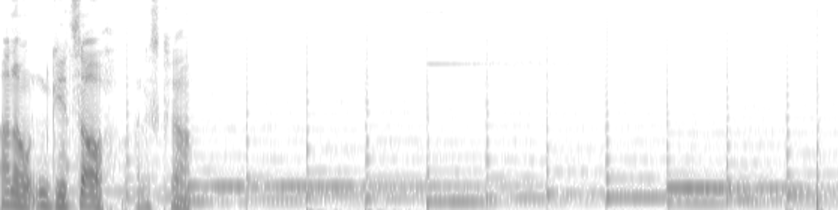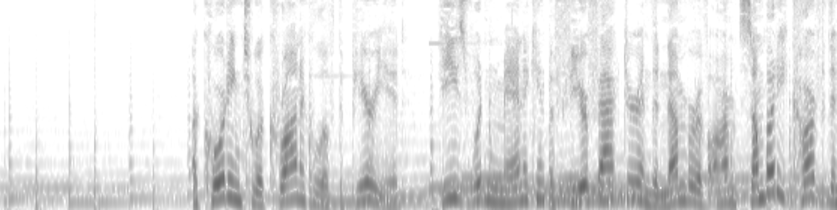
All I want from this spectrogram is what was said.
Ah, da unten geht's auch. Alles klar. According to a chronicle of the period, these wooden mannequins, the fear factor and the number of armed. Somebody carved the.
